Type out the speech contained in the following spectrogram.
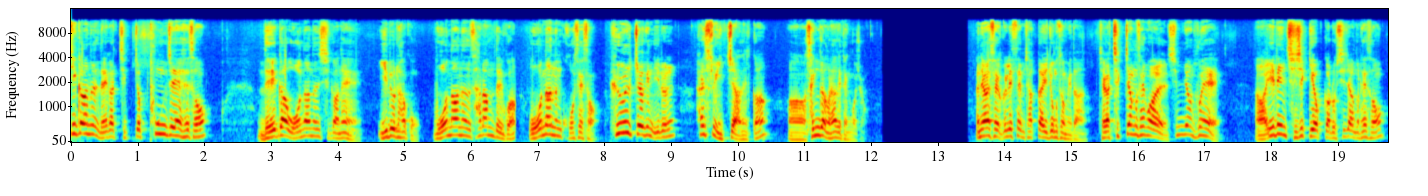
시간을 내가 직접 통제해서 내가 원하는 시간에 일을 하고 원하는 사람들과 원하는 곳에서 효율적인 일을 할 수 있지 않을까 어, 생각을 하게 된 거죠. 안녕하세요. 글리쌤 작가 이종서입니다. 제가 직장생활 10년 후에 어, 1인 지식기업가로 시작을 해서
